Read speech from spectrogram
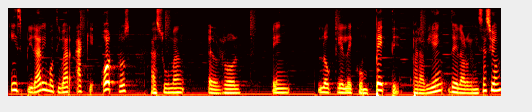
inspirar y motivar a que otros asuman el rol en lo que le compete para bien de la organización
